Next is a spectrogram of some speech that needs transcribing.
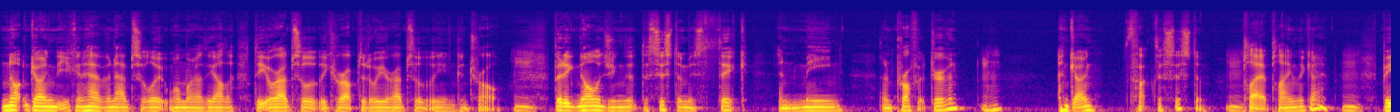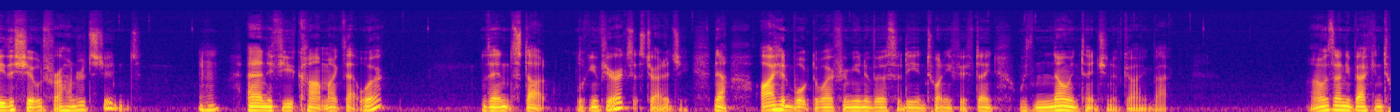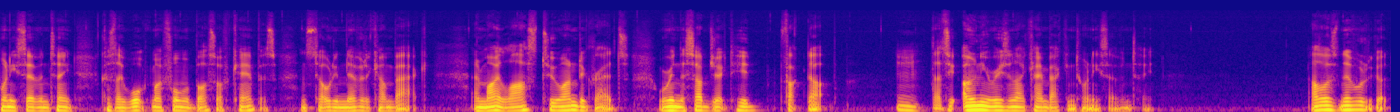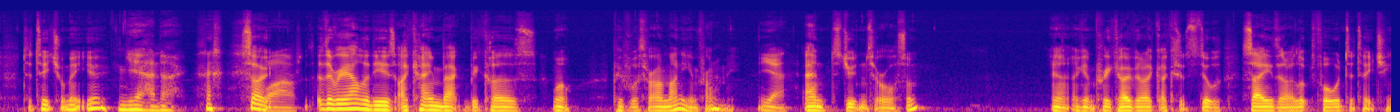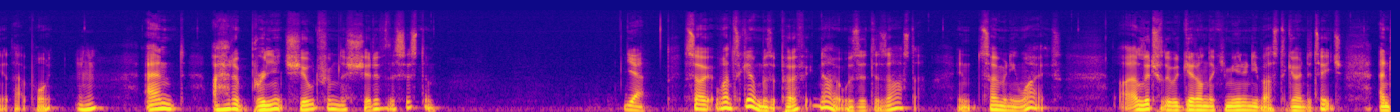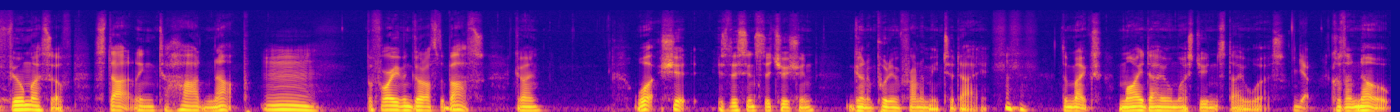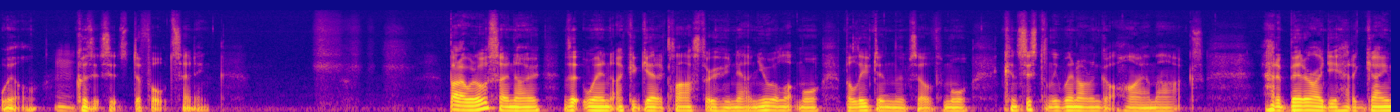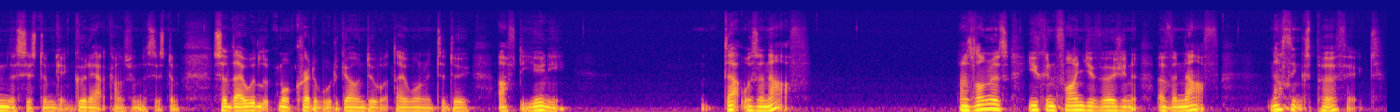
not going that you can have an absolute one way or the other, that you're absolutely corrupted or you're absolutely in control, Mm. but acknowledging that the system is thick and mean and profit driven, hmm and going, fuck the system, Mm. play it playing the game, Mm. be the shield for 100 students. hmm And if you can't make that work, then start looking for your exit strategy. Now, I had walked away from university in 2015 with no intention of going back. I was only back in 2017 because I walked my former boss off campus and told him never to come back. And my last two undergrads were in the subject he'd fucked up. Mm. That's the only reason I came back in 2017. Otherwise, never would have got to teach or meet you. yeah i know So Wild. the reality is, I came back because well, people were throwing money in front of me, yeah and students are awesome. Yeah, again, pre-COVID, I, I could still say that I looked forward to teaching at that point, hmm and I had a brilliant shield from the shit of the system. yeah So once again, was it perfect? No, it was a disaster in so many ways. I literally would get on the community bus to go into teach and feel myself starting to harden up mm. before I even got off the bus, going, "What shit is this institution going to put in front of me today that makes my day or my student's day worse. Yep. Because I know it will, mm. because it's its default setting. But I would also know that when I could get a class through who now knew a lot more, believed in themselves more, consistently went on and got higher marks, had a better idea how to game the system, get good outcomes from the system, so they would look more credible to go and do what they wanted to do after uni, that was enough. As long as you can find your version of enough, nothing's perfect.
